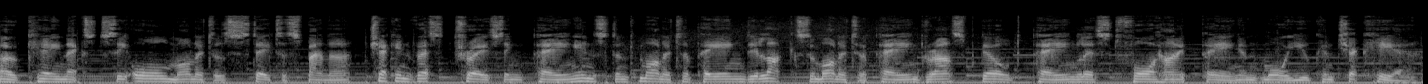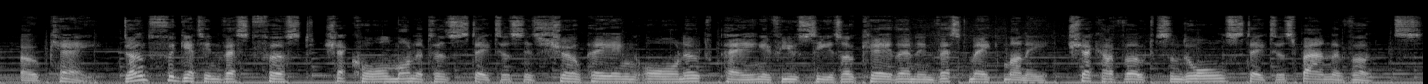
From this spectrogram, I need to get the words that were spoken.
Okay next see all monitors status banner, check invest tracing paying instant monitor paying deluxe monitor paying grasp gold paying list for high paying and more you can check here, okay. Don't forget invest first check all monitors status is show paying or note paying. If you see is okay then invest make money, check our votes and all status banner votes,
